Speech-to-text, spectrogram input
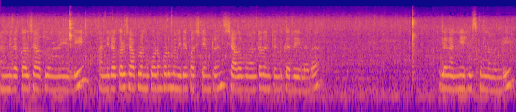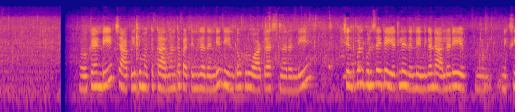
అన్ని రకాల చేపలు ఉన్నాయండి. అన్ని రకాల చేపలు వండుకోవడం కూడా మేము ఇదే ఫస్ట్ టైం ఫ్రెండ్స్ చాలా బాగుంటుంది అంటండి కర్రీ ఇలాగా. ఇలాగ అన్నీ వేసేసుకుందామండి. ఓకే అండి చేపలకి మొత్తం కారం అంతా పట్టింది కదండి. దీంట్లో ఇప్పుడు వాటర్ వేస్తున్నారండి. చింతపండు పులుసు అయితే వేయట్లేదండి. ఎందుకంటే ఆల్రెడీ మిక్సీ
